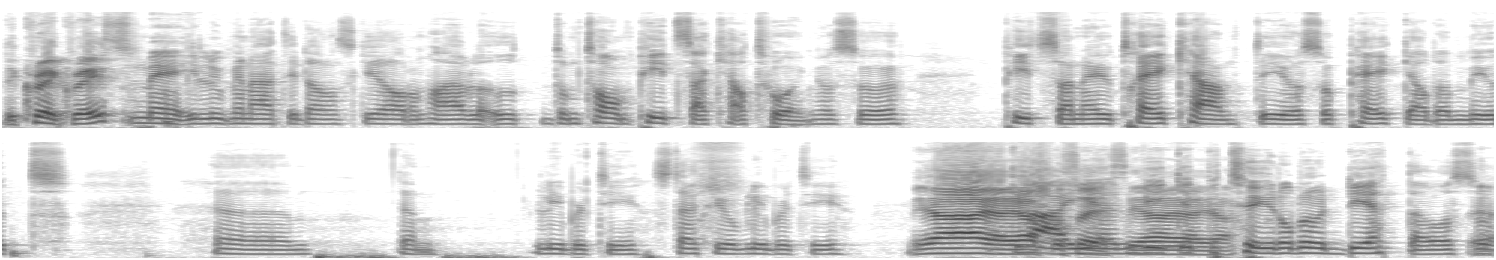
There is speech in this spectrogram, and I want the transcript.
The Craig Race. Med Illuminati där de ska göra de här jävla ut, de tar en pizzakartong och så pizzan är ju trekantig och så pekar den mot eh, den Liberty, Statue of Liberty. Ja, ja, ja, grejen, precis. Ja, ja, vilket ja. betyder då detta och så Ja.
